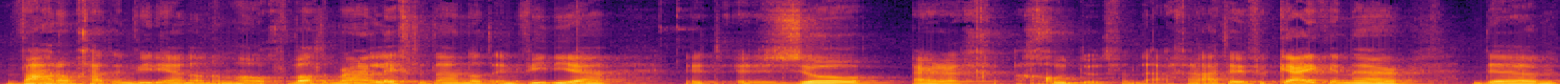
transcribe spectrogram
waarom gaat Nvidia dan omhoog? Wat, waar ligt het aan dat Nvidia het zo erg goed doet vandaag? Laten we even kijken naar de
